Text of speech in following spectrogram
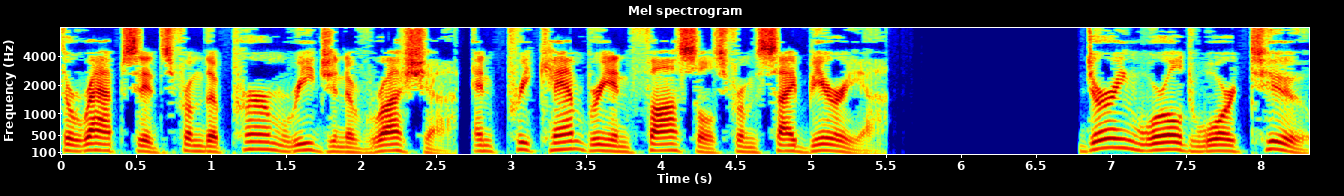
therapsids from the Perm region of Russia, and Precambrian fossils from Siberia. During World War II,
